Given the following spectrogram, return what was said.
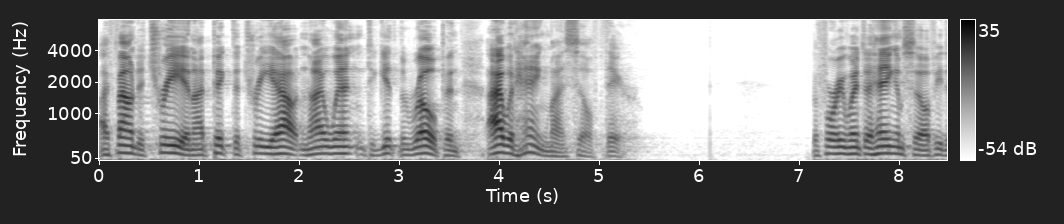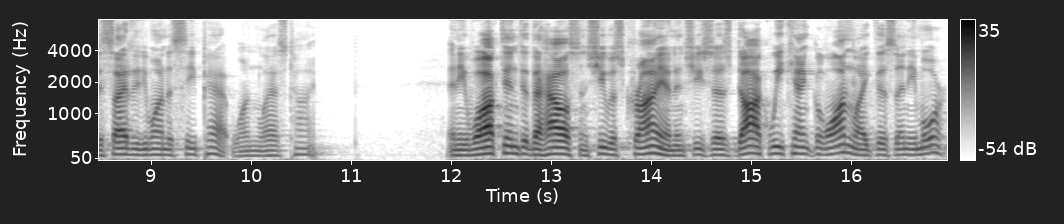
I found a tree and I picked the tree out and I went to get the rope and I would hang myself there. Before he went to hang himself, he decided he wanted to see Pat one last time. And he walked into the house and she was crying and she says, Doc, we can't go on like this anymore.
